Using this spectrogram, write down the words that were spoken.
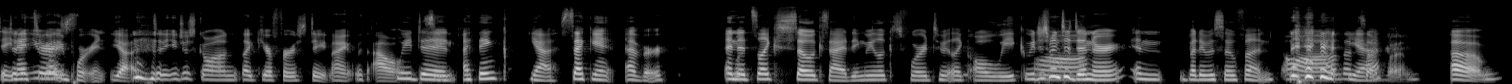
date Didn't nights you are important. Yeah. Didn't you just go on like your first date night without we did. Zeke? I think yeah, second ever. And What- it's like so exciting. We looked forward to it like all week. We just went to dinner and but it was so fun. Aw, that's yeah. so fun. Um,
